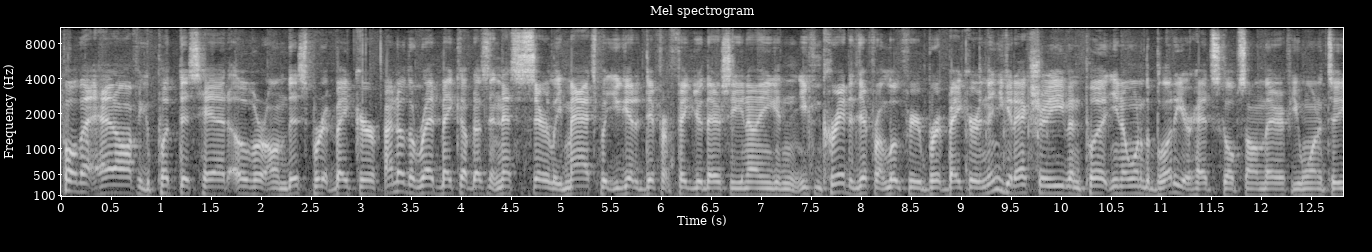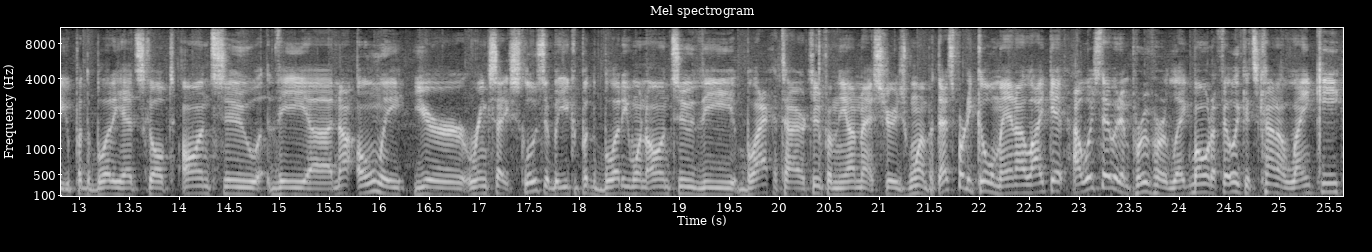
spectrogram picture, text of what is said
Pull that head off. You can put this head over on this Britt Baker. I know the red makeup doesn't necessarily match, but you get a different figure there, so you know you can you can create a different look for your Britt Baker, and then you could actually even put, you know, one of the bloodier head sculpts on there if you wanted to. You could put the bloody head sculpt onto the, uh, not only your ringside exclusive, but you could put the bloody one onto the black attire too from the Unmatched Series 1. But that's pretty cool, man. I like it. I wish they would improve her leg mold. I feel like it's kind of lanky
